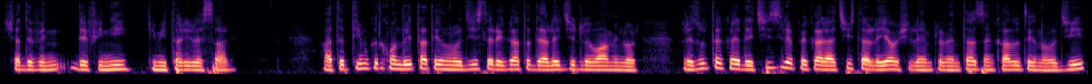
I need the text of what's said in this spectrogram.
și a deveni, defini limitările sale atât timp cât conduita tehnologiei este legată de alegerile oamenilor. Rezultă că deciziile pe care aceștia le iau și le implementează în cadrul tehnologiei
